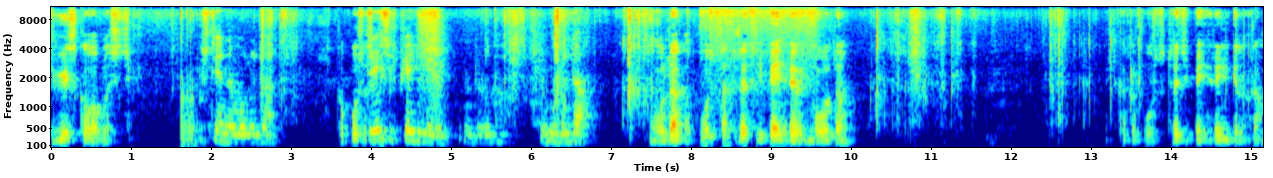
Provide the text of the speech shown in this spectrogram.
Львівська область. Кустина молода. Капуста скільки? 35 гривень. Дорога. То молода. Молода капуста 35 гривень. Молода. Така капуста 35 гривень кілограм.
